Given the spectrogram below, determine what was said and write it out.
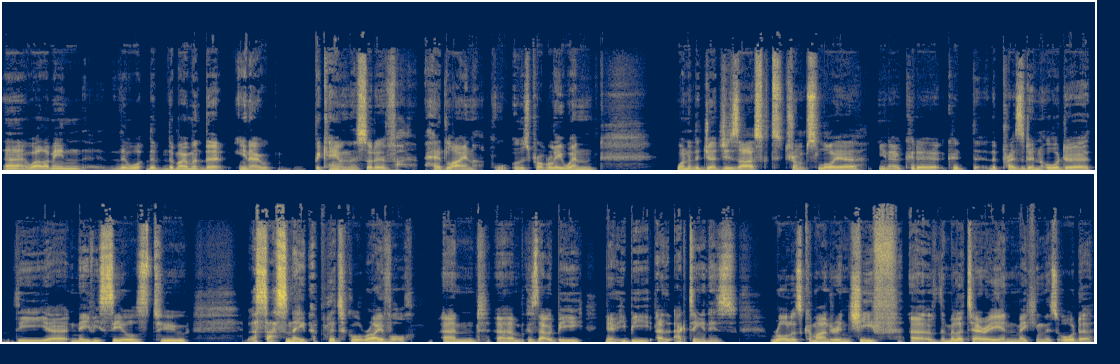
well, I mean, the, the the moment that you know became the sort of headline was probably when one of the judges asked Trump's lawyer, you know, could a could the president order the uh, Navy SEALs to assassinate a political rival? And um, because that would be, you know, he'd be uh, acting in his role as commander in chief uh, of the military and making this order.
